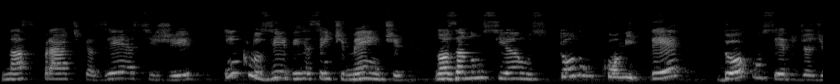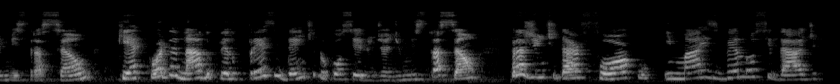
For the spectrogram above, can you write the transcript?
nas práticas ESG, inclusive recentemente nós anunciamos todo um comitê do Conselho de Administração, que é coordenado pelo presidente do Conselho de Administração, para a gente dar foco e mais velocidade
